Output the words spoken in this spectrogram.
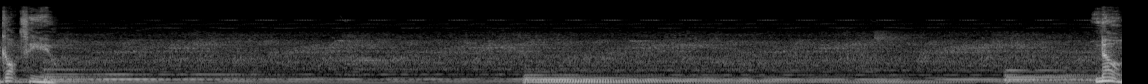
Got to you. No,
